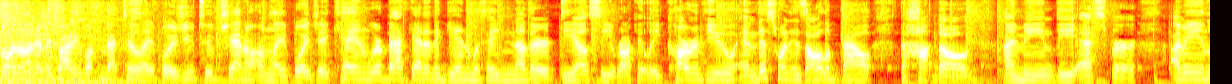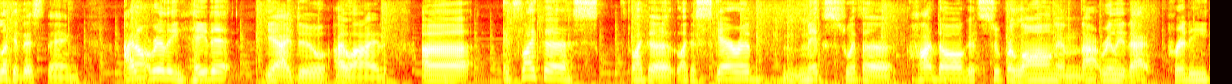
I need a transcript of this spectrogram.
going on everybody? Welcome back to the Layup Boys YouTube channel. I'm Layup Boy JK and we're back at it again with another DLC Rocket League car review and this one is all about the hot dog, I mean the Esper. I mean look at this thing. I don't really hate it. Yeah I do, I lied. Uh, it's like a like a like a scarab mixed with a hot dog. It's super long and not really that pretty,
